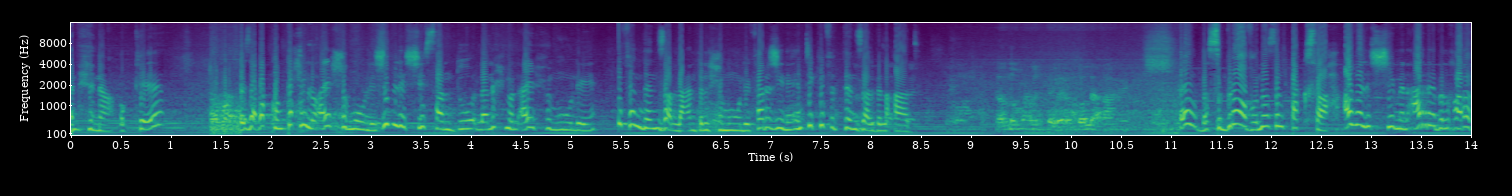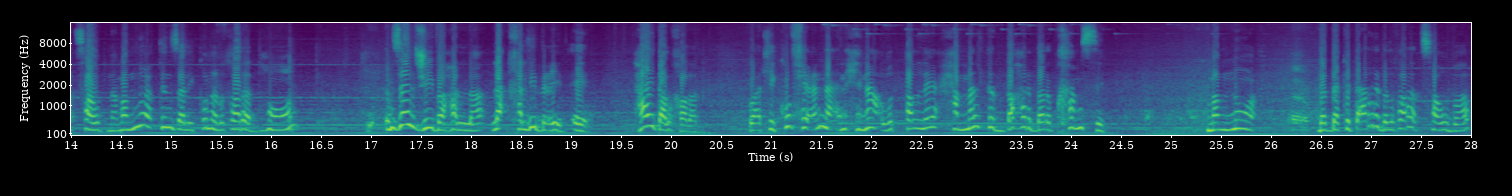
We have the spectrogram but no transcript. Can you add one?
انحناء أوكي؟ إذا بدكم تحملوا أي حمولة جيب لي شي صندوق لنحمل أي حمولة. كيف بننزل لعند الحمولة؟ فرجيني أنت كيف بتنزل بالعادة؟ لأنه إيه بس برافو نزلتك صح. أول شيء بنقرب الغرض صوبنا. ممنوع تنزل يكون الغرض هون. انزل جيبها هلا. لا خليه بعيد. إيه هيدا الغرض. وقت يكون في عنا انحناء وتطلع حملت الظهر ضرب خمسة. ممنوع. بدك تقرب الغرض صوبك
